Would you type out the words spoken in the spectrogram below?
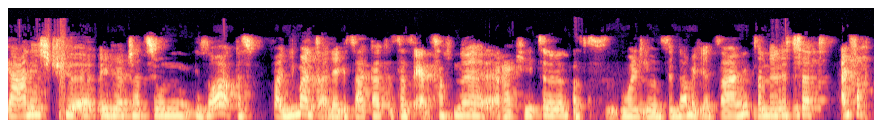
gar nicht für Irritationen gesorgt. Das war niemand da, der gesagt hat, ist das ernsthaft eine Rakete? Was wollt ihr uns denn damit jetzt sagen? Sondern es hat einfach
